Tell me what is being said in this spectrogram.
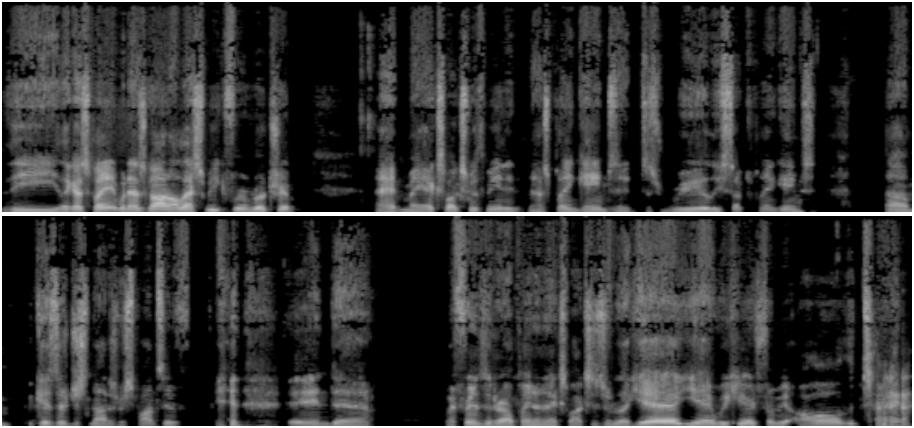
the like I was playing when I was gone all last week for a road trip. I had my Xbox with me, and I was playing games, and it just really sucked playing games um, because they're just not as responsive. and uh, my friends that are all playing on Xboxes are like, "Yeah, yeah, we hear it from you all the time."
